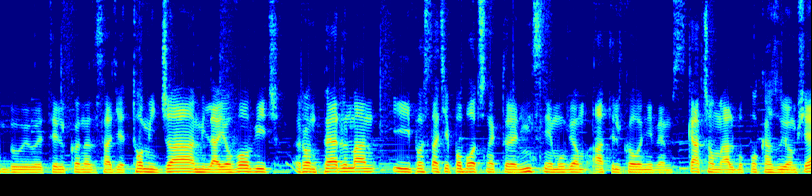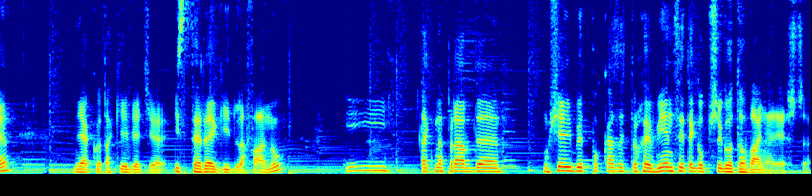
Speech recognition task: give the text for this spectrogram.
były tylko na zasadzie Tommy Jaa, Mila Jovovich, Ron Perlman i postacie poboczne, które nic nie mówią, a tylko, nie wiem, skaczą albo pokazują się jako takie, wiecie, easter eggi dla fanów. I tak naprawdę musieliby pokazać trochę więcej tego przygotowania jeszcze.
